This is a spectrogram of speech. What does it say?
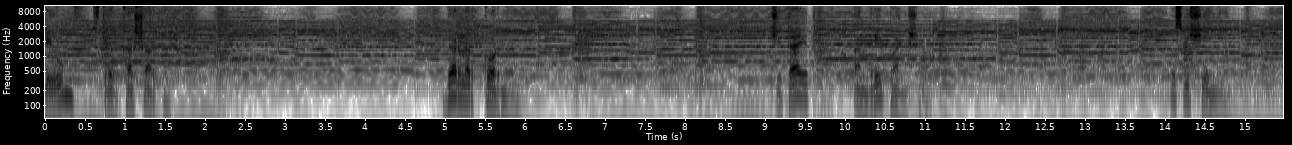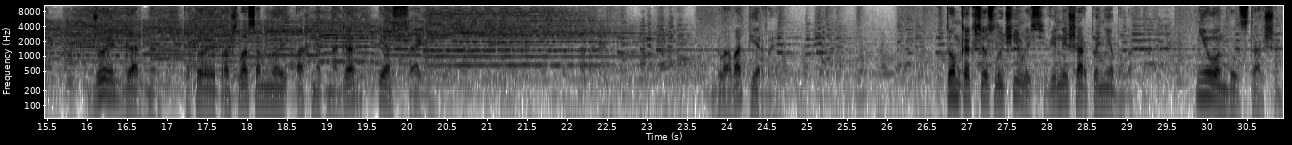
Триумф стрелка Шарпа. Бернард Корнуэлл. Читает Андрей Паншин. Посвящение. Джоэль Гарднер, которая прошла со мной Ахмаднагар и Ассаги. Глава первая. В том, как все случилось, вины Шарпа не было. Не он был старшим.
